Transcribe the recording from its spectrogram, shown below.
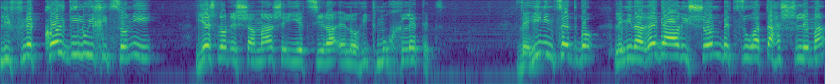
לפני כל גילוי חיצוני, יש לו נשמה שהיא יצירה אלוהית מוחלטת. והיא נמצאת בו, למן הרגע הראשון בצורתה השלמה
